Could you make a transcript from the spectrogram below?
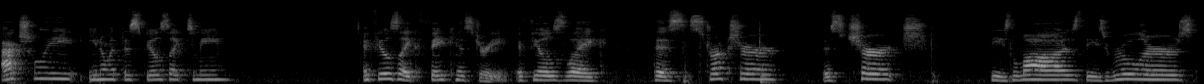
Actually, you know what this feels like to me? It feels like fake history. It feels like this structure, this church, these laws, these rulers,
